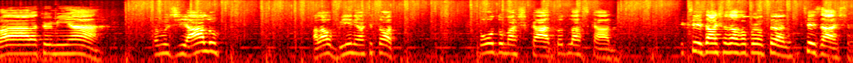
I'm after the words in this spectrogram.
Fala, turminha. Estamos de halo. Olha lá o Bini, olha que top. Todo machucado, todo lascado. O que vocês acham? Eu tava perguntando. O que vocês acham?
